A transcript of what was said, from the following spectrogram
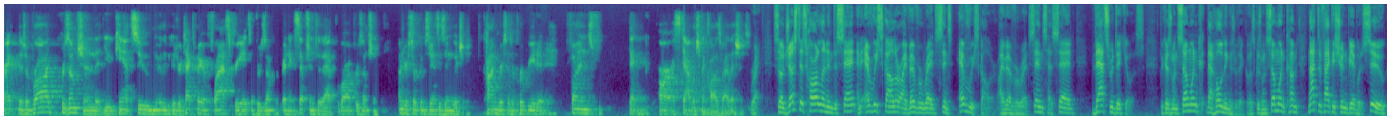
right. There's a broad presumption that you can't sue merely because you're a taxpayer. Flast creates a presum- an exception to that broad presumption under circumstances in which Congress has appropriated funds that are establishment clause violations. Right. So Justice Harlan in dissent, and every scholar I've ever read since, every scholar I've ever read since has said that's ridiculous. Because when someone, that holding is ridiculous, because when someone comes, not the fact they shouldn't be able to sue,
